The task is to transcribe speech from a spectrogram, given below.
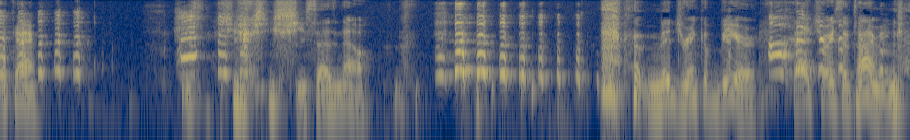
Okay. she, she, she says no. Mid drink of beer. Bad choice of timing.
